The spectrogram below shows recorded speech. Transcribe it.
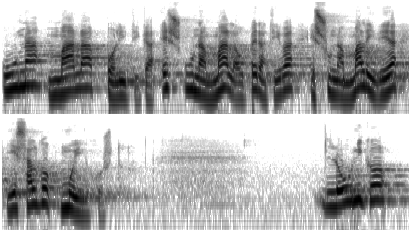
una mala política, es una mala operativa, es una mala idea y es algo muy injusto. Lo único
